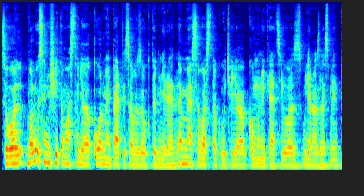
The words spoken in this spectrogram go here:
Szóval valószínűsítem azt, hogy a kormánypárti szavazók többnyire nem szavaztak, úgyhogy a kommunikáció az ugyanaz lesz, mint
